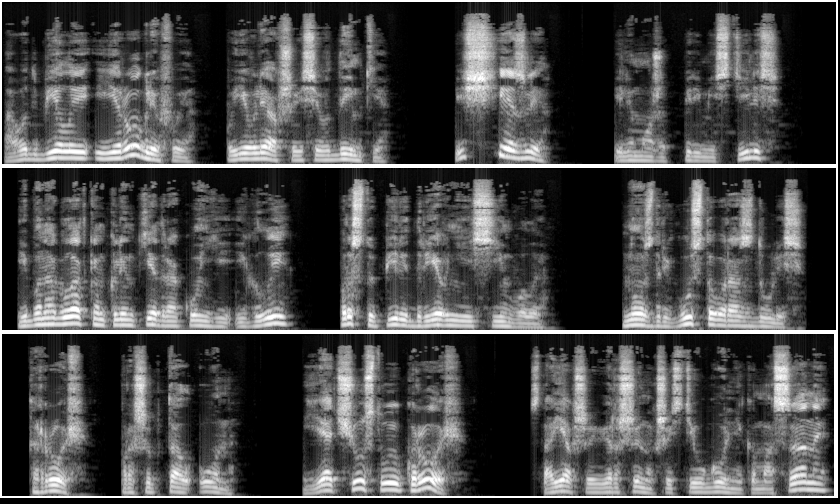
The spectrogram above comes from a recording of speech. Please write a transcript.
А вот белые иероглифы, появлявшиеся в дымке, исчезли или, может, переместились, ибо на гладком клинке драконьей иглы проступили древние символы. Ноздри Густава раздулись. «Кровь!» — прошептал он. «Я чувствую кровь!» Стоявшие в вершинах шестиугольника Масаны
